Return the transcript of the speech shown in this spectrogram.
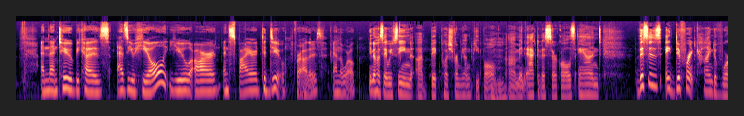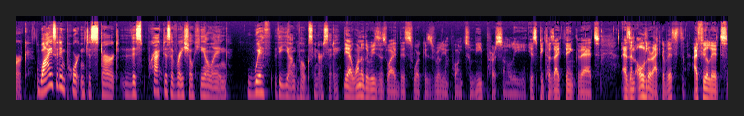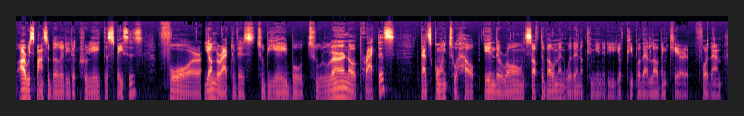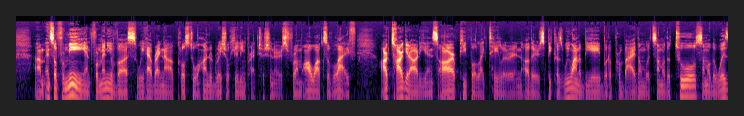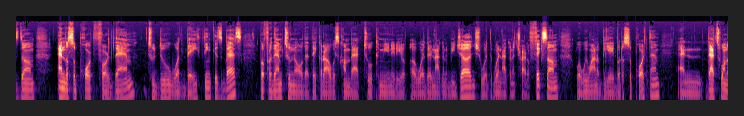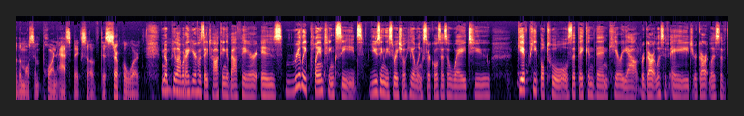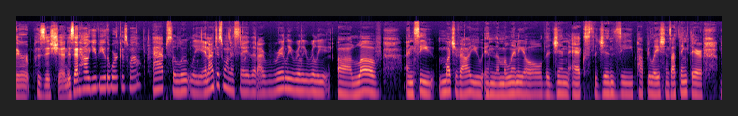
And then two, because as you heal, you are inspired to do for others and the world. You know, Jose, we've seen a big push from young people mm-hmm. um, in activist circles, and this is a different kind of work. Why is it important to start this practice of racial healing with the young mm-hmm. folks in our city? Yeah, one of the reasons why this work is really important to me personally is because I think that as an older activist, I feel it's our responsibility to create the spaces for younger activists to be able to learn or practice that's going to help in their own self development within a community of people that love and care for them. Um, and so, for me and for many of us, we have right now close to 100 racial healing practitioners from all walks of life. Our target audience are people like Taylor and others because we want to be able to provide them with some of the tools, some of the wisdom, and the support for them to do what they think is best but for them to know that they could always come back to a community of, uh, where they're not going to be judged, where we're not going to try to fix them, where we want to be able to support them. And that's one of the most important aspects of this circle work. You know, Pilar, what I hear Jose talking about there is really planting seeds, using these racial healing circles as a way to give people tools that they can then carry out, regardless of age, regardless of their position. Is that how you view the work as well? Absolutely. And I just want to say that I really, really, really uh, love and see much value in the millennial, the Gen X, the Gen Z populations. I think they're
